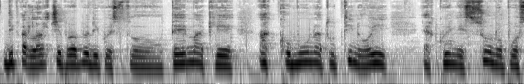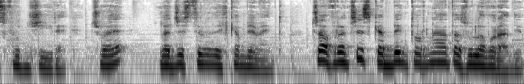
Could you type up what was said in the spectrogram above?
di parlarci proprio di questo tema che accomuna tutti noi e a cui nessuno può sfuggire, cioè la gestione del cambiamento. Ciao Francesca bentornata su Lavoradio.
